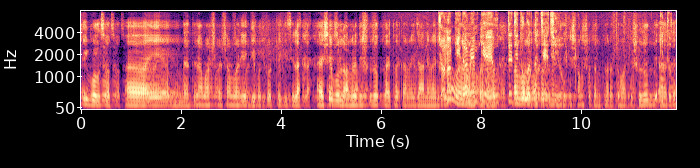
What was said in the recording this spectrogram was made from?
কি বলছো? তুমি আমার সম্পর্কে গিবত করতে গেছিলা। সে বলল আমি যদি সুযোগ পাই তোকে আমি জানে মেরে। বলল, দেখো, তুমি নিজেকে সংশোধন করো তোমাকে সুযোগ দেওয়া কিন্তু আছে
